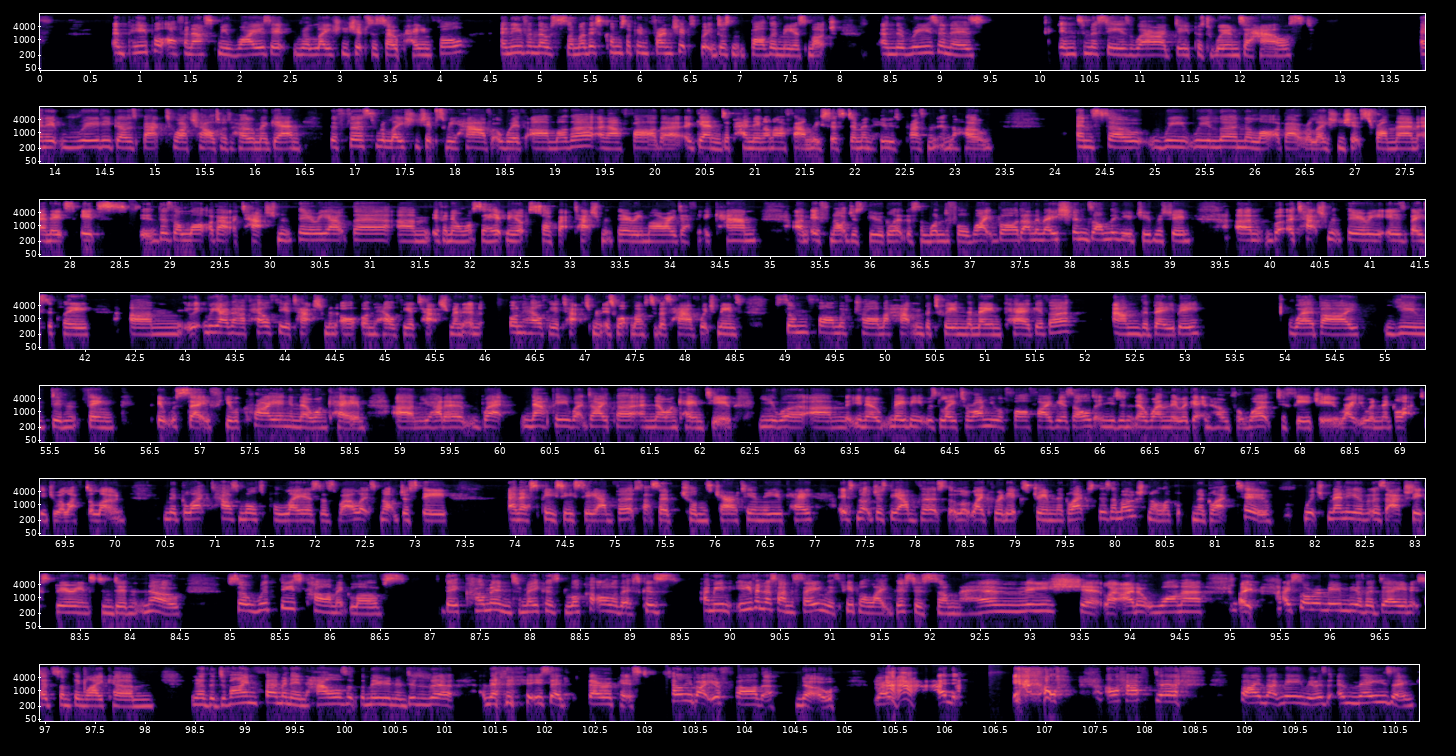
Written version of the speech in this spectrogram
And people often ask me why is it relationships are so painful? And even though some of this comes up in friendships but it doesn't bother me as much. And the reason is intimacy is where our deepest wounds are housed. And it really goes back to our childhood home again. The first relationships we have are with our mother and our father again depending on our family system and who's present in the home and so we we learn a lot about relationships from them. And it's it's there's a lot about attachment theory out there. Um, if anyone wants to hit me up to talk about attachment theory more i definitely can. Um, if not just google it. There's some wonderful whiteboard animations on the youtube machine. Um, but attachment theory is basically um, we either have healthy attachment or unhealthy attachment. And unhealthy attachment is what most of us have which means some form of trauma happened between the main caregiver and the baby whereby you didn't think it was safe. You were crying and no one came. Um, you had a wet nappy, wet diaper, and no one came to you. You were, um, you know, maybe it was later on, you were four or five years old and you didn't know when they were getting home from work to feed you, right? You were neglected, you were left alone. Neglect has multiple layers as well. It's not just the NSPCC adverts. That's a children's charity in the UK. It's not just the adverts that look like really extreme neglect, there's emotional neglect too, which many of us actually experienced and didn't know. So, with these karmic loves, they come in to make us look at all of this because I mean, even as I'm saying this, people are like, this is some heavy shit. Like, I don't wanna, like, I saw a meme the other day and it said something like, um, you know, the divine feminine howls at the moon and da da da. And then it said, therapist, tell me about your father. No. Right. and I'll, I'll have to find that meme. It was amazing.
